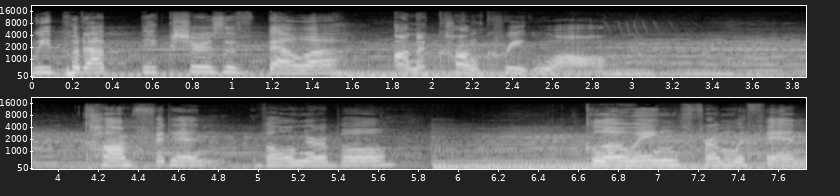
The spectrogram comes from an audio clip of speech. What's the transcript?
We put up pictures of Bella on a concrete wall, confident, vulnerable, glowing from within.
